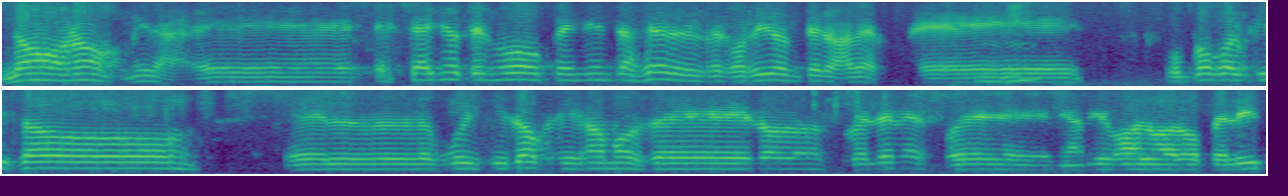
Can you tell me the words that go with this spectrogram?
No, no, mira, eh, este año tengo pendiente hacer el recorrido entero. A ver, eh, un poco el que hizo el Wikilog, digamos, de los Belenes fue mi amigo Álvaro Pelín,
